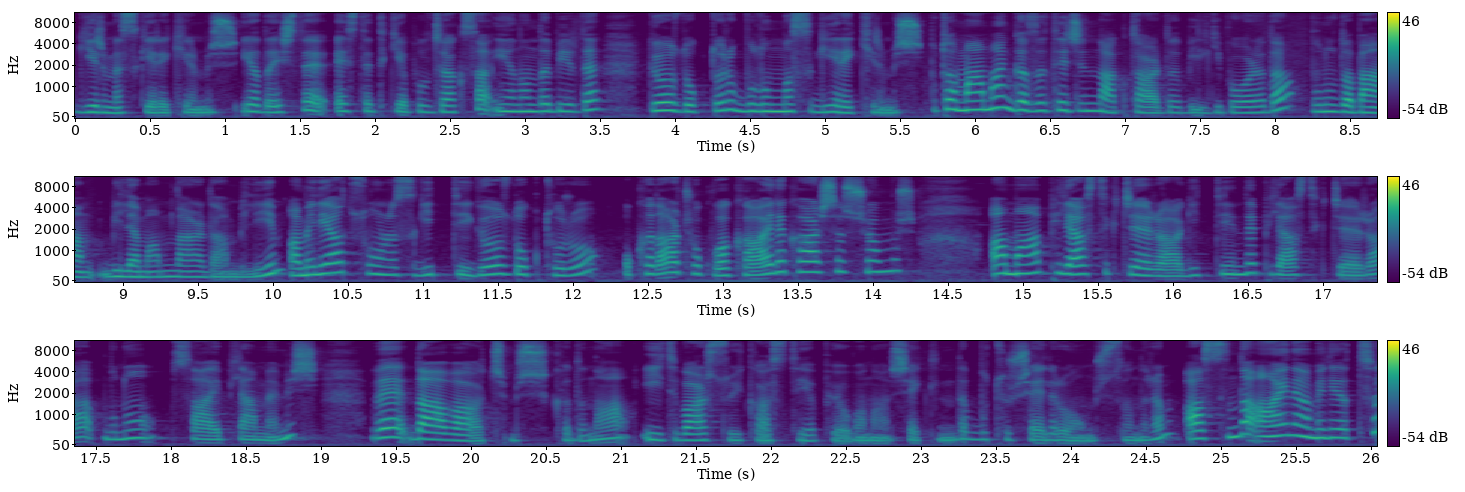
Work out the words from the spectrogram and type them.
girmesi gerekirmiş. Ya da işte estetik yapılacaksa yanında bir de göz doktoru bulunması gerekirmiş. Bu tamamen gazetecinin aktardığı bilgi bu arada. Bunu da ben bilemem nereden bileyim. Ameliyat sonrası gittiği göz doktoru o kadar çok vakayla karşılaşıyormuş. Ama plastik cerrah gittiğinde plastik cerrah bunu sahiplenmemiş ve dava açmış kadına. İtibar suikastı yapıyor bana şeklinde bu tür şeyler olmuş sanırım. Aslında aynı ameliyatı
